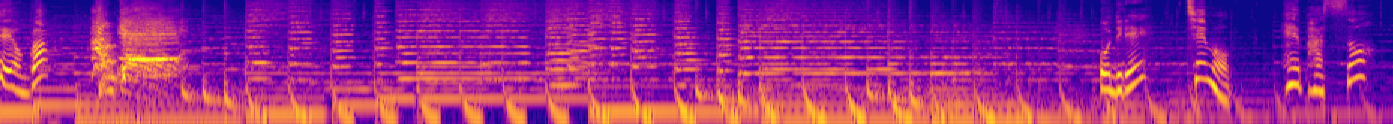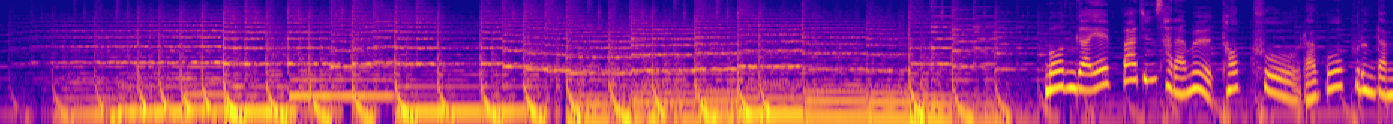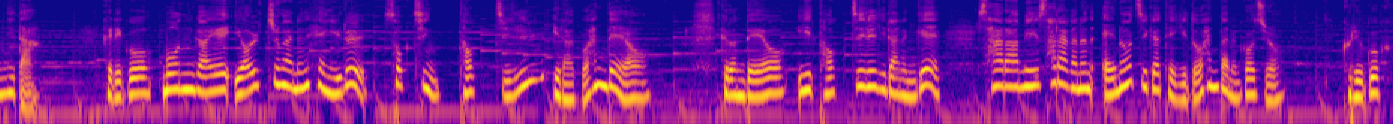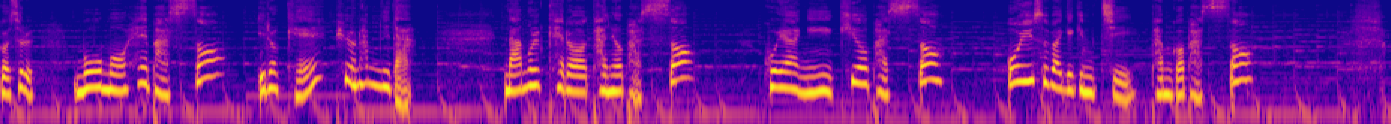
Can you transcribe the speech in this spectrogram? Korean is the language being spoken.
김혜영과 함께. 오늘의 제목 해봤어? 뭔가에 빠진 사람을 덕후라고 부른답니다. 그리고 뭔가에 열중하는 행위를 속칭 덕질이라고 한대요. 그런데요, 이 덕질이라는 게 사람이 살아가는 에너지가 되기도 한다는 거죠. 그리고 그것을 뭐뭐 해봤어? 이렇게 표현합니다. 나물 캐러 다녀봤어? 고양이 키워봤어? 오이 수박이 김치 담궈봤어?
